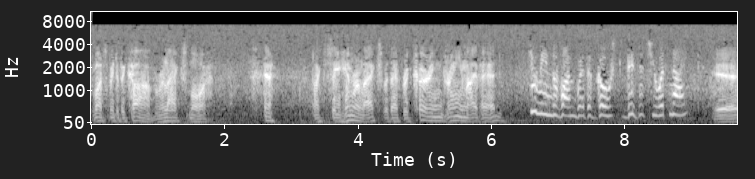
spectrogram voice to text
He wants me to be calm, relax more. I'd like to see him relax with that recurring dream I've had. You mean the one where the ghost visits you at night? Yes.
